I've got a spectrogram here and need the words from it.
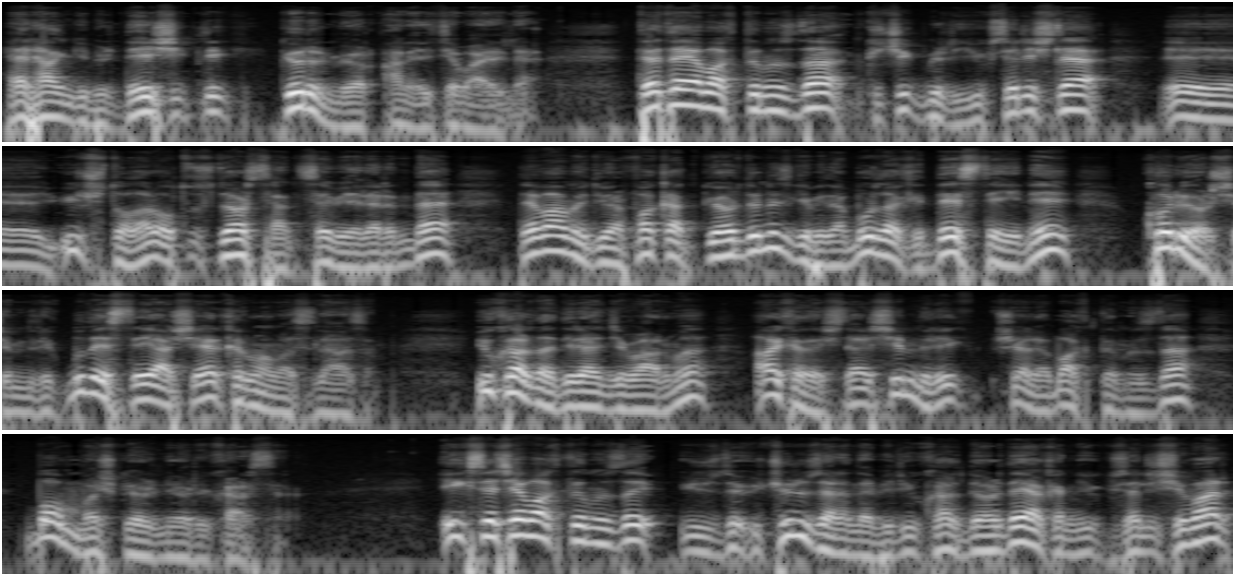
Herhangi bir değişiklik görülmüyor an itibariyle. TETA'ya baktığımızda küçük bir yükselişle e, 3 dolar 34 sent seviyelerinde devam ediyor. Fakat gördüğünüz gibi de buradaki desteğini koruyor şimdilik. Bu desteği aşağıya kırmaması lazım. Yukarıda direnci var mı? Arkadaşlar şimdilik şöyle baktığımızda bomboş görünüyor yukarısı. XH'e baktığımızda %3'ün üzerinde bir yukarı 4'e yakın yükselişi var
